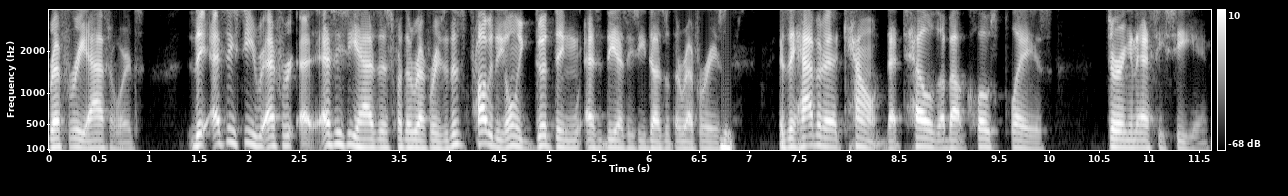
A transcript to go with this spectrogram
referee afterwards. The sec refer, uh, sec has this for the referees. This is probably the only good thing as the sec does with the referees mm-hmm. is they have an account that tells about close plays during an sec game.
